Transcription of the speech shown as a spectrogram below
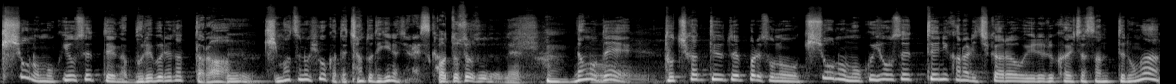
基礎の目標設定がブレブレだったら、期末の評価ってちゃんとできないじゃないですか。あとそうそうだよね。うん。なので、どっちかっていうと、やっぱりその基礎の目標設定にかなり力を入れる会社さんっていうのが、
